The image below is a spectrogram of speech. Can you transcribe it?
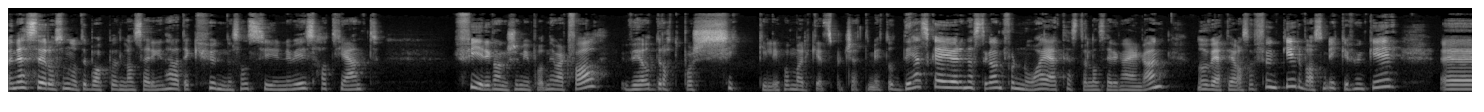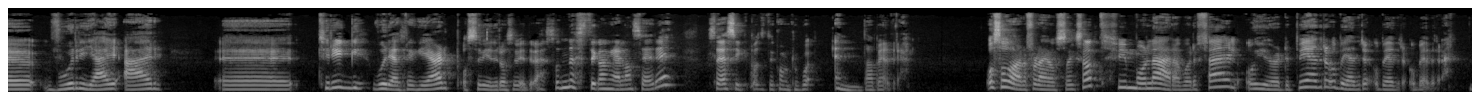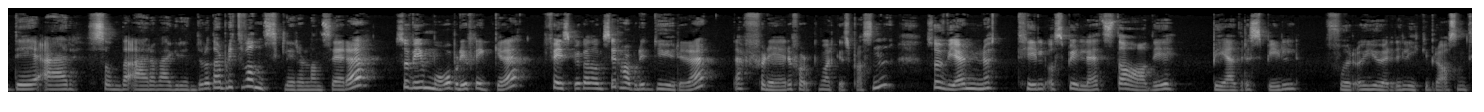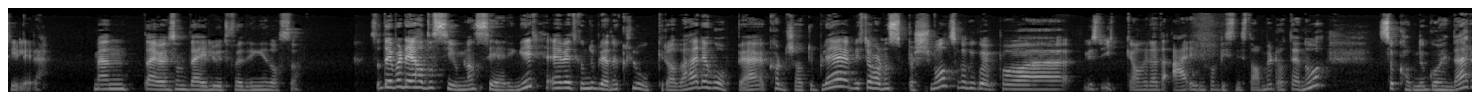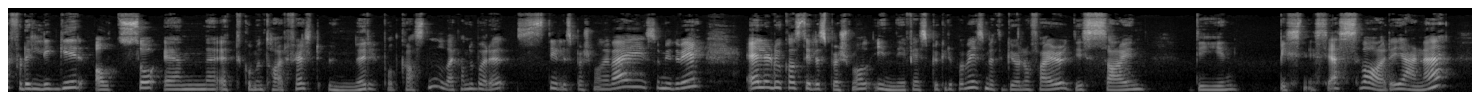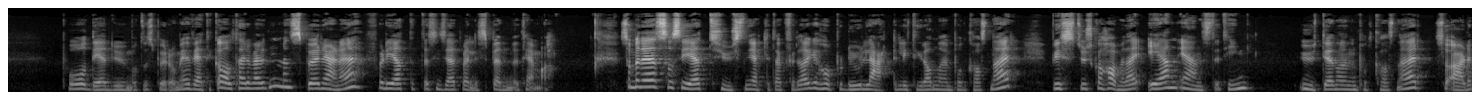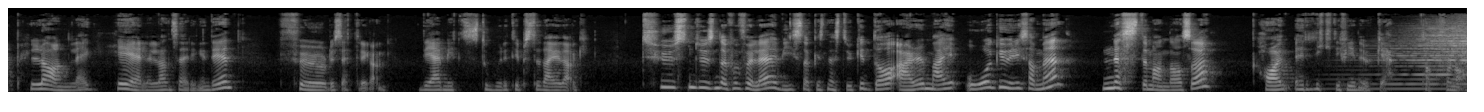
Men jeg ser også nå tilbake på den lanseringen her at jeg kunne sannsynligvis ha tjent fire ganger så mye på den i hvert fall, ved å dratt på skikkelig på markedsbudsjettet mitt. Og det skal jeg gjøre neste gang, for nå har jeg testa lanseringa én gang. Nå vet jeg hva som funker, hva som ikke funker, uh, hvor jeg er uh, trygg, hvor jeg trenger hjelp osv. Så, videre, og så, videre. så neste gang jeg lanserer, så er jeg sikker på at dette kommer til å gå enda bedre. Og sånn er det for deg også. ikke sant? Vi må lære av våre feil og gjøre det bedre og bedre og bedre. og bedre. Det er sånn det er å være gründer. Og det har blitt vanskeligere å lansere, så vi må bli flinkere. Facebook-annonser har blitt dyrere. Det er flere folk på markedsplassen. Så vi er nødt til å spille et stadig bedre spill for å gjøre det like bra som tidligere. Men det er jo en sånn deilig utfordring i det også. Så det var det jeg hadde å si om lanseringer. Jeg vet ikke om du ble noe klokere av det her. Det håper jeg kanskje at du ble. Hvis du har noen spørsmål, så kan du gå inn på eh, Hvis du ikke allerede er inne på businessdamer.no, så kan du gå inn der. For det ligger altså en, et kommentarfelt under podkasten, og der kan du bare stille spørsmål i vei så mye du vil. Eller du kan stille spørsmål inne i Facebook-gruppa mi som heter Girl on Fire Design din business. Jeg svarer gjerne på det du måtte spørre om. Jeg vet ikke alt her i verden, men spør gjerne, fordi at dette syns jeg er et veldig spennende tema. Så med det så sier jeg tusen hjertelig takk for i dag. Jeg håper du lærte litt av denne podkasten her. Hvis du skal ha med deg én en eneste ting ut igjen av denne podkasten her, så er det planlegg hele lanseringen din før du setter i gang. Det er mitt store tips til deg i dag. Tusen, tusen takk for følget. Vi snakkes neste uke. Da er det meg og Guri sammen. Neste mandag altså. Ha en riktig fin uke. Takk for nå.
